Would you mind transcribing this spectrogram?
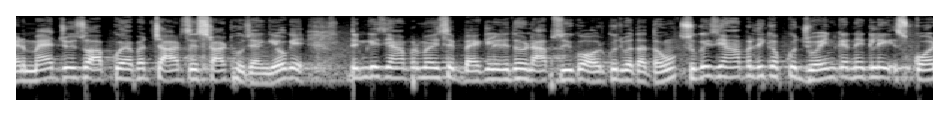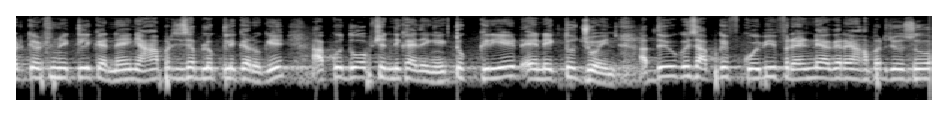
एंड मैच जो है सो आपको यहाँ पर चार से स्टार्ट हो जाएँगे ओके दिन के यहाँ पर मैं इसे बैक ले लेता हूँ एंड आप सभी को और कुछ बताता हूँ। सो गैस यहाँ पर देखिए आपको ज्वाइन करने के लिए स्क्वाड के ऑप्शन में क्लिक करना है। यहाँ पर जैसे आप लोग क्लिक करोगे, आपको दो ऑप्शन दिखाई देंगे। एक तो क्रिएट एंड एक तो ज्वाइन अब देखो कैसे आपके कोई भी फ्रेंड ने अगर यहाँ पर जो सो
